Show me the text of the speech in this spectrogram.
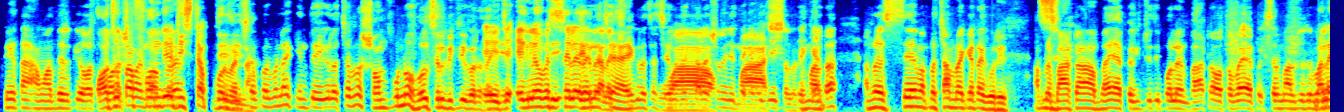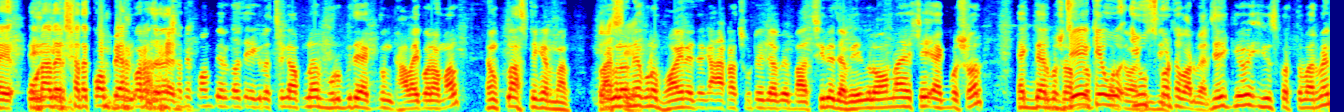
ক্রেতা আমাদেরকে অত- অযথা ফোন দিয়ে ডিস্টার্ব জি, করবেন না। disturb করবে না কিন্তু এগুলো হচ্ছে আমরা সম্পূর্ণ হোলসেল বিক্রি করে এই যে এগুলো হবে হচ্ছে- হ্যাঁ, এগুলো হচ্ছে যে। মালটা আপনার সেম আপনার চামড়া ক্যাটাগরির আপনার বাটা বা অ্যাপেক্স যদি বলেন বাটা অথবা অ্যাপেক্সের মাল যদি মানে ওনাদের সাথে কম্পেয়ার করা যায়। সাথে কম্পেয়ার করা যায়। এগুলো হচ্ছে আপনার মুরব্বিদের একদম ঢালাই করা মাল এবং প্লাস্টিকের মাল। এগুলো নিয়ে কোনো ভয় নেই যে আটা ছুটে যাবে বা ছিঁড়ে যাবে। এগুলো অনায়াসে এক বছর এক দেড় বছর যে কেউ ইউজ করতে পারবেন। যে কেউ ইউজ করতে পারবেন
